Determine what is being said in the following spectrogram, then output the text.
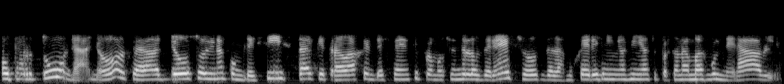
oportuna, ¿no? O sea, yo soy una congresista que trabaja en defensa y promoción de los derechos de las mujeres, niños, niñas y personas más vulnerables.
